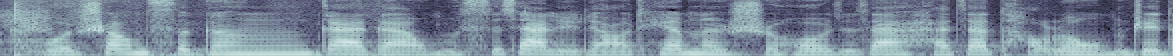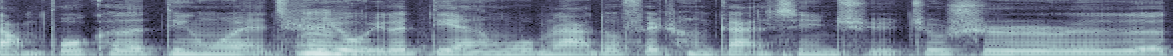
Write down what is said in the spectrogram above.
我上次跟盖盖我们私下里聊天的时候，就在还在讨论我们这档播客的定位。其实嗯有一个点我们俩都非常感兴趣，就是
